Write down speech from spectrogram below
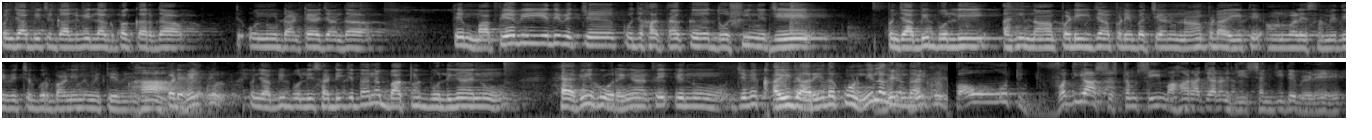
ਪੰਜਾਬੀ 'ਚ ਗੱਲ ਵੀ ਲਗਭਗ ਕਰਦਾ ਤੇ ਉਹਨੂੰ ਡਾਂਟਿਆ ਜਾਂਦਾ ਤੇ ਮਾਪਿਆਂ ਵੀ ਇਹਦੇ ਵਿੱਚ ਕੁਝ ਹੱਦ ਤੱਕ ਦੋਸ਼ੀ ਨੇ। ਜੇ ਪੰਜਾਬੀ ਬੋਲੀ ਅਸੀਂ ਨਾ ਪੜ੍ਹੀ ਜਾਂ ਆਪਣੇ ਬੱਚਿਆਂ ਨੂੰ ਨਾ ਪੜ੍ਹਾਈ ਤੇ ਆਉਣ ਵਾਲੇ ਸਮੇਂ ਦੇ ਵਿੱਚ ਗੁਰਬਾਣੀ ਨੂੰ ਵੀ ਕਿਵੇਂ ਹਾਂ, ਪੜ੍ਹਿਆ ਬਿਲਕੁਲ। ਜਾਵੇ। ਪੰਜਾਬੀ ਬੋਲੀ ਸਾਡੀ ਜਿੱਦਾਂ ਨਾ ਬਾਕੀ ਬੋਲੀਆਂ ਇਹਨੂੰ ਹੈਵੀ ਹੋ ਰਹੀਆਂ ਤੇ ਇਹਨੂੰ ਜਿਵੇਂ ਖਾਈ ਜਾ ਰਹੀ ਦਾ ਘੁਣ ਨਹੀਂ ਲੱਗ ਬਿਲ- ਜਾਂਦਾ ਬਿਲਕੁਲ ਬਹੁਤ ਵਧੀਆ ਸਿਸਟਮ ਸੀ ਮਹਾਰਾਜਾ ਰਣਜੀਤ ਸਿੰਘ ਜੀ ਦੇ ਵੇਲੇ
